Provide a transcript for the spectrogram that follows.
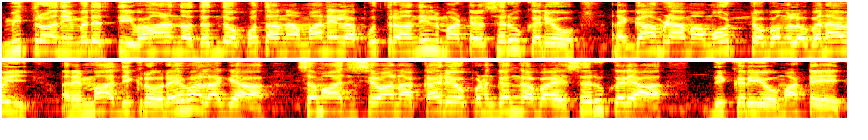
મિત્રોની મદદથી વહાણનો ધંધો પોતાના માનેલા પુત્ર અનિલ માટે શરૂ કર્યો અને ગામડામાં મોટો બંગલો બનાવી અને મા દીકરો રહેવા લાગ્યા. સમાજ સેવાના કાર્યો પણ ગંગાબાએ શરૂ કર્યા. દીકરીઓ માટે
